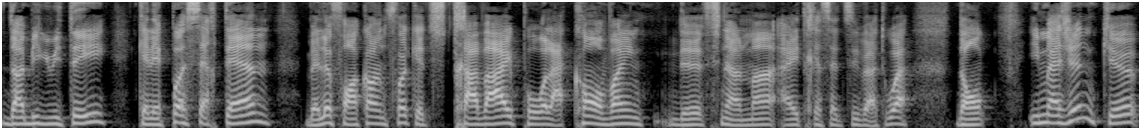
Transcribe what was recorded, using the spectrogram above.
d'ambiguïté, qu'elle n'est pas certaine, ben là, il faut encore une fois que tu travailles pour la convaincre de finalement être réceptive à toi. Donc, imagine que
